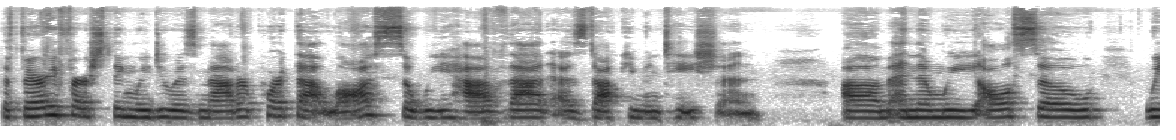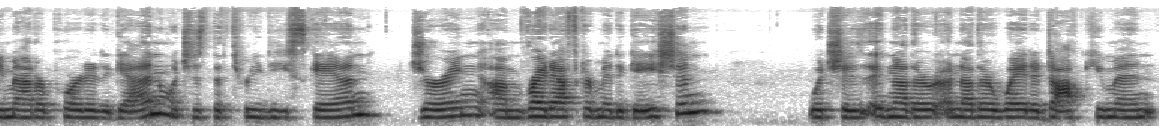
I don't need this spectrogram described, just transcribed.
the very first thing we do is Matterport that loss. So we have that as documentation. Um, and then we also, we Matterport it again, which is the 3D scan during, um, right after mitigation, which is another another way to document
